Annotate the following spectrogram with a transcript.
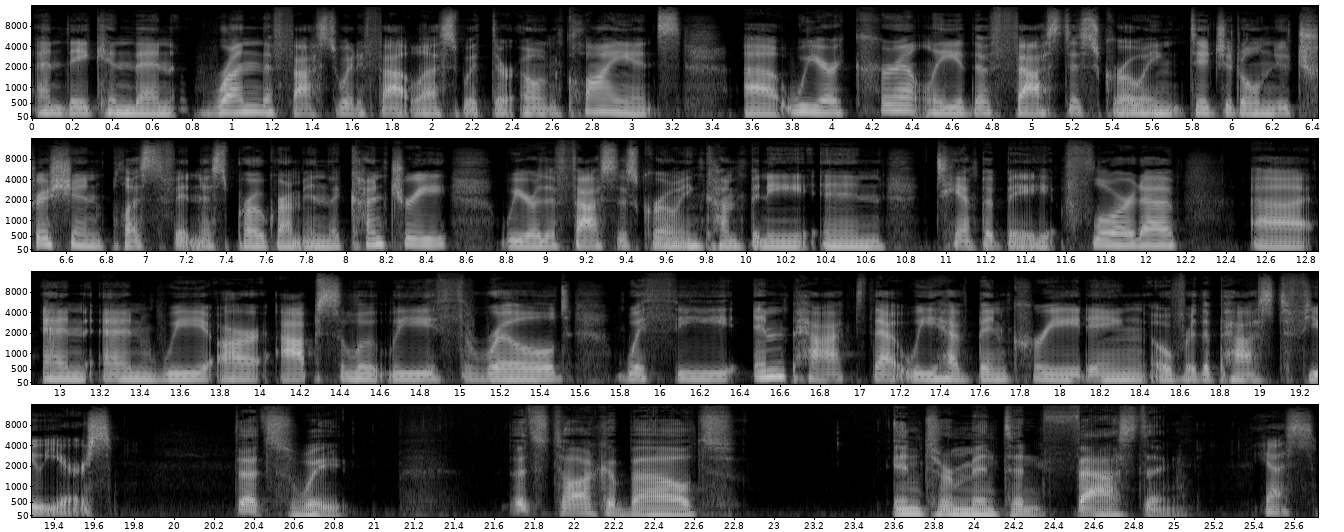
and they can then run the fast way to fat loss with their own clients. Uh, we are currently the fastest growing digital nutrition plus fitness program in the country. We are the fastest growing company in Tampa Bay, Florida. Uh, and and we are absolutely thrilled with the impact that we have been creating over the past few years. That's sweet. Let's talk about intermittent fasting. Yes.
